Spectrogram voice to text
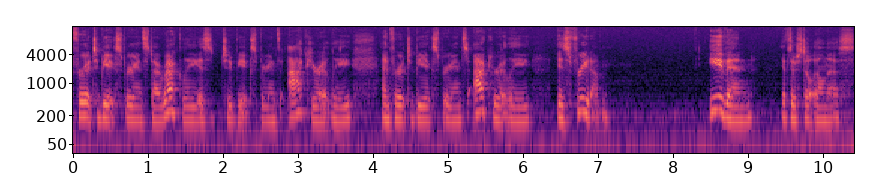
for it to be experienced directly is to be experienced accurately, and for it to be experienced accurately is freedom, even if there's still illness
